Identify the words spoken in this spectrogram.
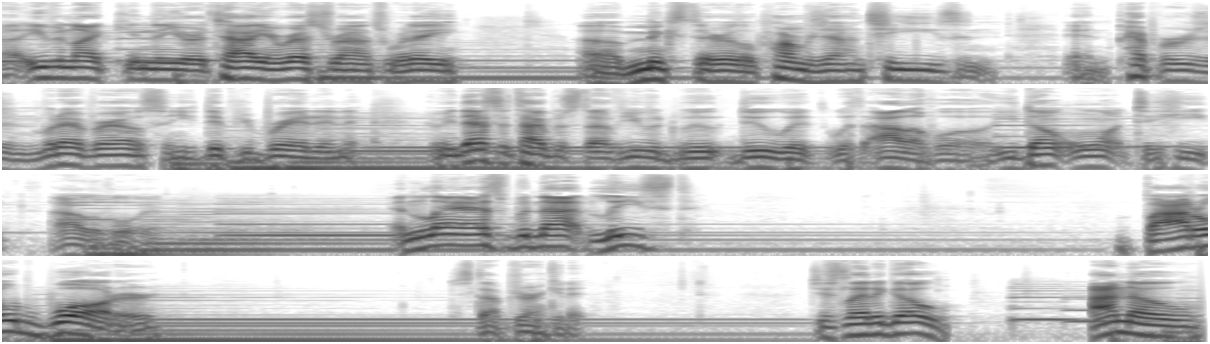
Uh, even like in the, your Italian restaurants where they uh, mix their little Parmesan cheese and, and peppers and whatever else, and you dip your bread in it. I mean, that's the type of stuff you would do with, with olive oil. You don't want to heat olive oil. And last but not least, bottled water. Stop drinking it. Just let it go. I know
